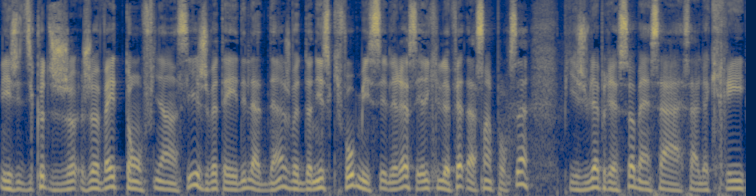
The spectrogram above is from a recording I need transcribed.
Et j'ai dit, écoute, je, je vais être ton financier, je vais t'aider là-dedans, je vais te donner ce qu'il faut, mais c'est le reste, c'est elle qui l'a fait à 100% Puis Julie, après ça, ben, ça, ça a créé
